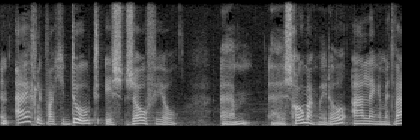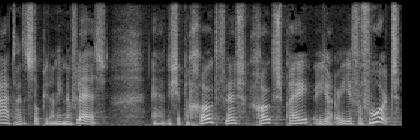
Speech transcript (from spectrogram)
En eigenlijk wat je doet, is zoveel um, schoonmaakmiddel aanlengen met water. Dat stop je dan in een fles. Uh, dus je hebt een grote fles, grote spray. Je, je vervoert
